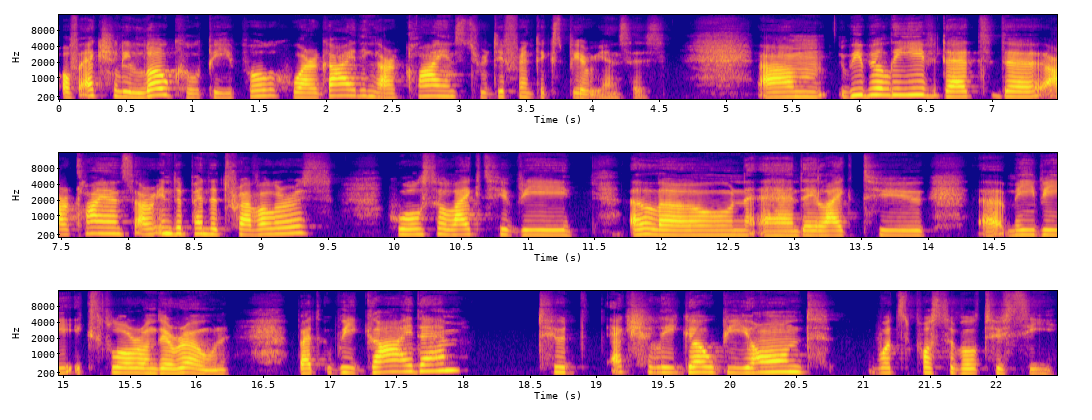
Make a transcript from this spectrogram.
of actually local people who are guiding our clients through different experiences. Um, we believe that the, our clients are independent travelers who also like to be alone and they like to uh, maybe explore on their own. But we guide them to actually go beyond what's possible to see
